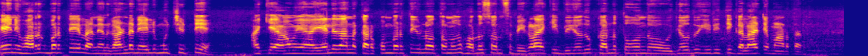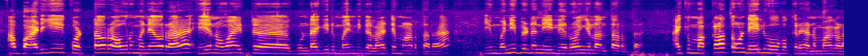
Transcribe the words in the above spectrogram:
ಏ ನೀವು ಹೊರಗೆ ಬರ್ತೀಯಿಲ್ಲ ನಿನ್ನ ಗಂಡನ ಎಲ್ಲಿ ಮುಚ್ಚಿಟ್ಟಿ? ಆಕೆ ಅವ ಎಲ್ಲಿದಾನ ಕರ್ಕೊಂಡ್ಬರ್ತೀವಿಲ್ಲೋ ಅಂತ ಅನ್ನೋದು ಹೊಲಸು ಹೊಲಸು ಬಿಗಳಾಕಿ ಬೇಯೋದು, ಕಲ್ಲು ತೊಗೊಂಡು ಒಗೆಯೋದು ಈ ರೀತಿ ಗಲಾಟೆ ಮಾಡ್ತಾರೆ. ಆ ಬಾಡಿಗೆ ಕೊಟ್ಟವ್ರು ಅವ್ರ ಮನೆಯವ್ರ ಏನವ ಇಟ್ಟು ಗುಂಡಾಗಿರಿ ಮಂದಿ ಗಲಾಟೆ ಮಾಡ್ತಾರ? ಈ ಮನಿ ಬಿಡ ನೀ ಇಲ್ಲಿ ಇರೋಂಗಿಲ್ಲ ಅಂತ ಇರ್ತಾರೆ ಆಕೆ ಮಕ್ಕಳ ತೊಗೊಂಡು ಎಲ್ಲಿ ಹೋಗ್ಬೇಕ್ರಿ ಹೆಣ್ಮಗಳ?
